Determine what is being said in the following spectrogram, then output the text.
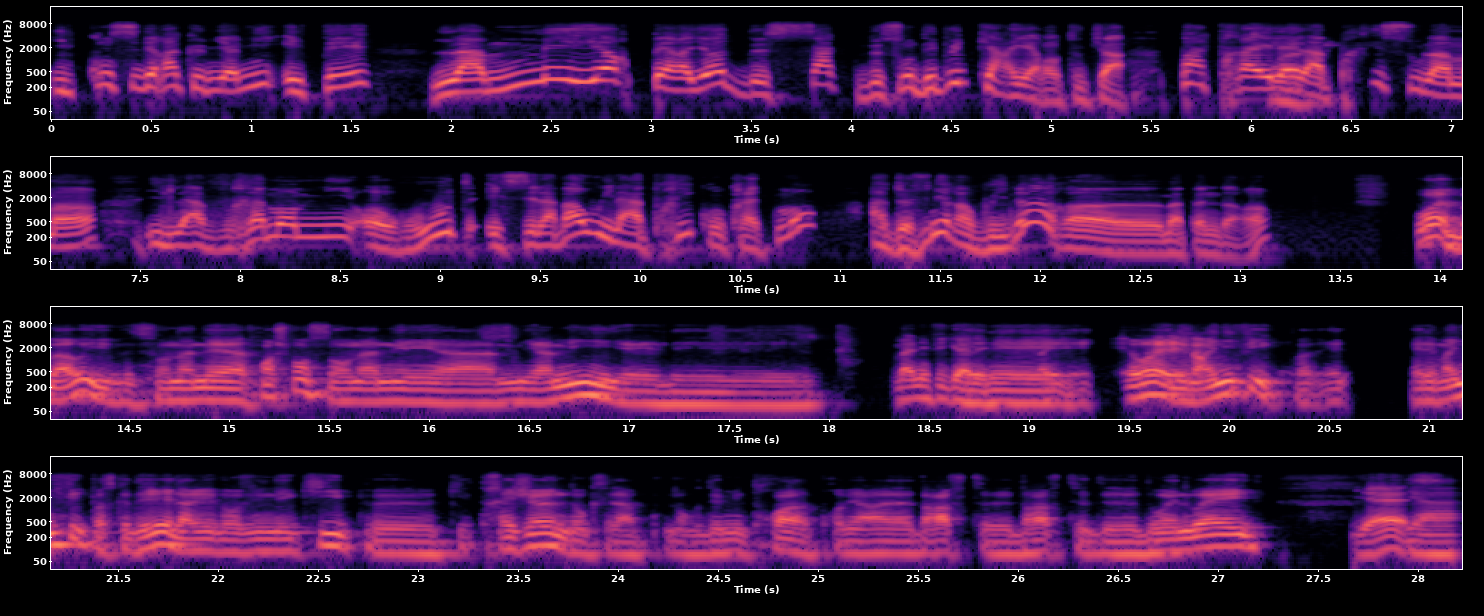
il considéra que Miami était la meilleure période de, sa, de son début de carrière, en tout cas. Pat Riley l'a pris sous la main, il l'a vraiment mis en route, et c'est là-bas où il a appris concrètement à devenir un winner, hein, Mapenda. Hein. Ouais, bah oui, son année, franchement, son année à Miami, elle est Magnifique année. Et, ouais, elle est magnifique. elle est magnifique parce que déjà, il arrive dans une équipe euh, qui est très jeune. Donc, c'est la donc 2003, première draft, draft de Dwayne Wade. Yes. Il y a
